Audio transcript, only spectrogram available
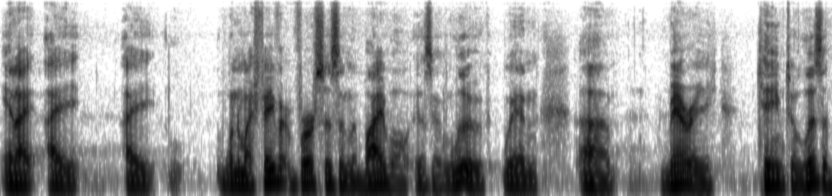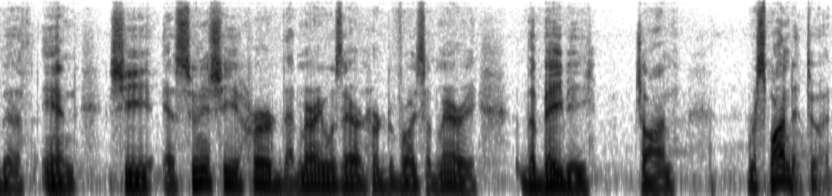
And I, I, I one of my favorite verses in the Bible is in Luke when uh, Mary came to Elizabeth, and she, as soon as she heard that Mary was there and heard the voice of Mary, the baby, John, responded to it.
